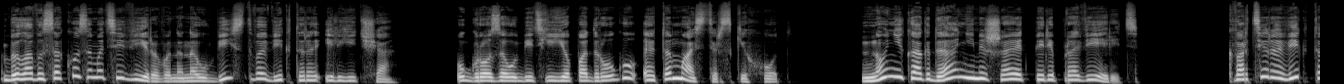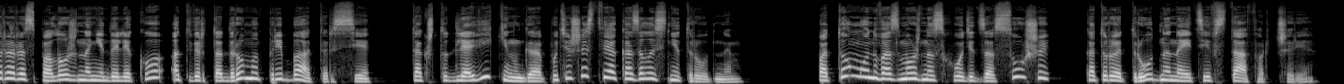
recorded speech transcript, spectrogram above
была высоко замотивирована на убийство Виктора Ильича. Угроза убить ее подругу — это мастерский ход. Но никогда не мешает перепроверить. Квартира Виктора расположена недалеко от вертодрома при Баттерсе — так что для викинга путешествие оказалось нетрудным. Потом он, возможно, сходит за суши, которое трудно найти в Стаффордшире.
